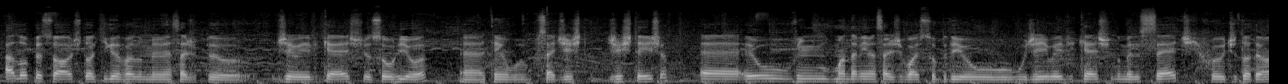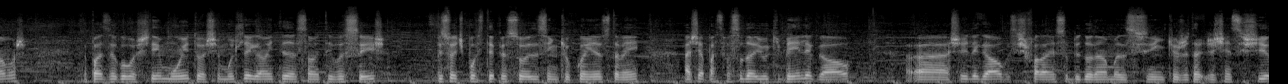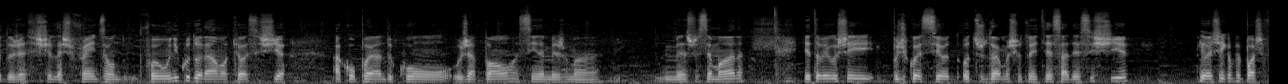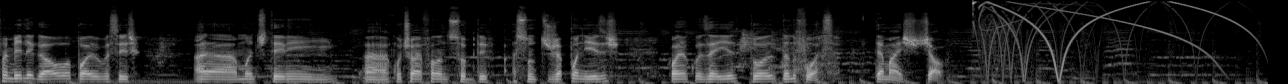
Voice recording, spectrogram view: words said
Alô pessoal, estou aqui gravando minha mensagem pro J-Wavecast, eu sou o Ryo, é, tenho o site Gestation. É, eu vim mandar minha mensagem de voz sobre o, o J-Wavecast número 7, foi o de Doramas. Rapaz, eu gostei muito, achei muito legal a interação entre vocês, principalmente por ter pessoas assim que eu conheço também. Achei a participação da Yuki bem legal. Ah, achei legal vocês falarem sobre doramas assim, que eu já, já tinha assistido. Eu já assisti Last Friends, é foi o único dorama que eu assistia acompanhando com o Japão, assim, na mesma, na mesma semana. E eu também gostei de conhecer outros dramas que eu estou interessado em assistir. Eu achei que a proposta foi bem legal. Apoio vocês a manterem, a continuar falando sobre assuntos japoneses. Qualquer coisa aí, tô dando força. Até mais, tchau.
